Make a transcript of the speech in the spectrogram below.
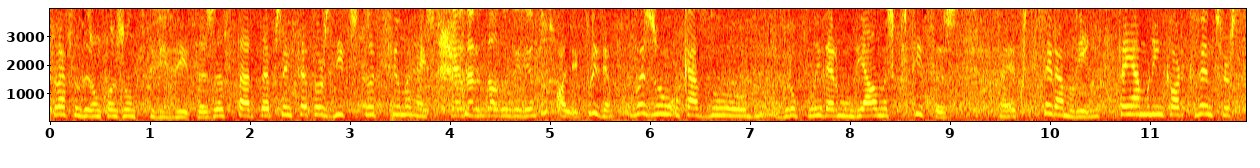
será fazer um conjunto de visitas a startups em setores ditos tradicionais. Quer dar-nos alguns exemplos? Olha, por exemplo, vejam o caso do grupo líder mundial nas cortiças. A Corticeira Amorim tem a Amorim Cork Ventures,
